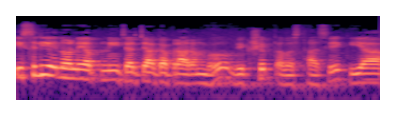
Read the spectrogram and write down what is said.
इसलिए इन्होंने अपनी चर्चा का प्रारंभ विक्षिप्त अवस्था से किया,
